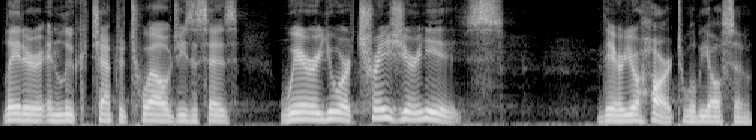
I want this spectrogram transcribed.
Later in Luke chapter 12, Jesus says, Where your treasure is, there your heart will be also.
